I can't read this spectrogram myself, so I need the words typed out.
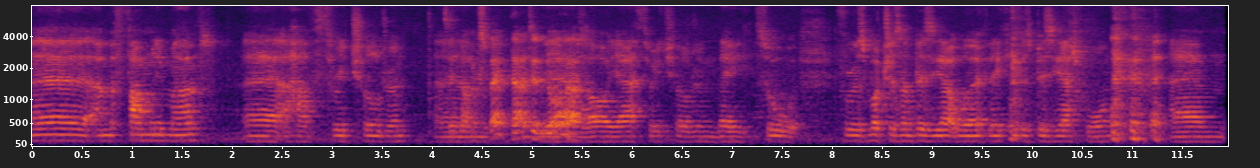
Uh, I'm a family man. Uh, I have three children. Did not Um, expect that, I didn't yeah, know that. Oh yeah, three children. They so for as much as I'm busy at work, they keep us busy at home. um,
